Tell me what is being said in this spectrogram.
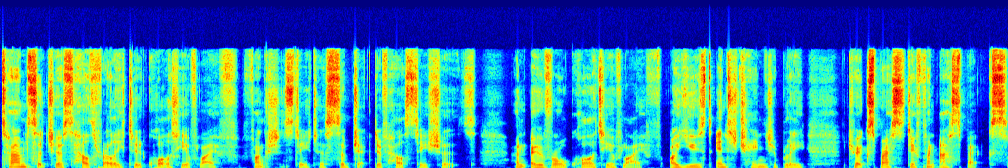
Terms such as health related quality of life, function status, subjective health status, and overall quality of life are used interchangeably to express different aspects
